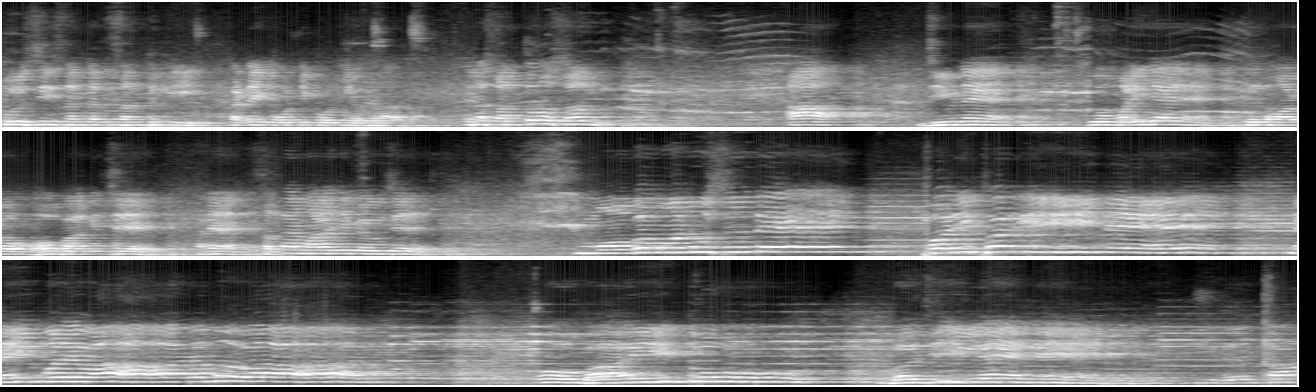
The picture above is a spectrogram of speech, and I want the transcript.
તુલસી સંગત સંત કી કટે કોટી કોટી અપરાધ એટલે સંતોનો સંગ આ જીવને જો મળી જાય ને, તો તમારો બહુ ભાગ્ય છે. અને સતાર મહારાજે કહ્યું છે, મોગ મનુષ્ય દે ફરી ફરીને નહીં મળે વારંવાર ઓ ભાઈ ભજી લેને કીર્તા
